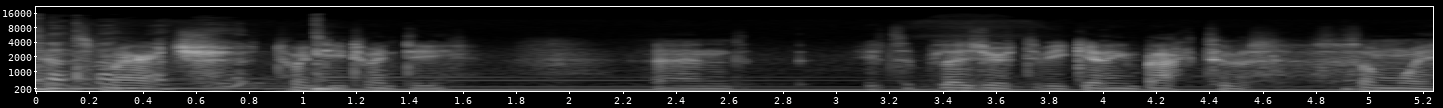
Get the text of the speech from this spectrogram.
since March 2020, and it's a pleasure to be getting back to it some way.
